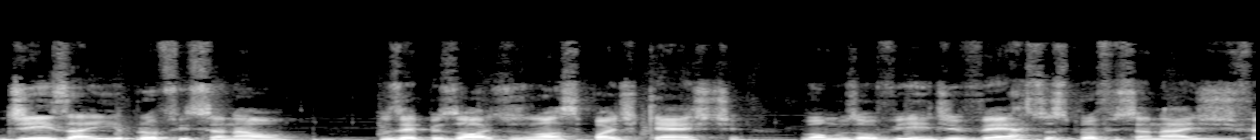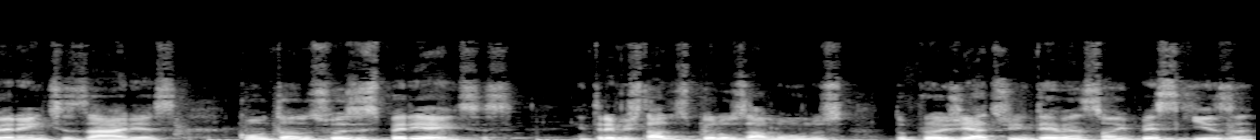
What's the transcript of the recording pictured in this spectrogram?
Diz aí, profissional. Nos episódios do nosso podcast, vamos ouvir diversos profissionais de diferentes áreas contando suas experiências, entrevistados pelos alunos do projeto de intervenção e pesquisa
